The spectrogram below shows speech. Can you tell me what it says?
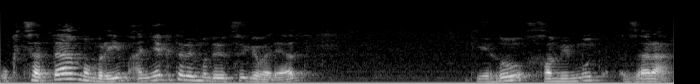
У Кцата Мумрим, а некоторые мудрецы говорят, Кигу Хамимут Зара.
